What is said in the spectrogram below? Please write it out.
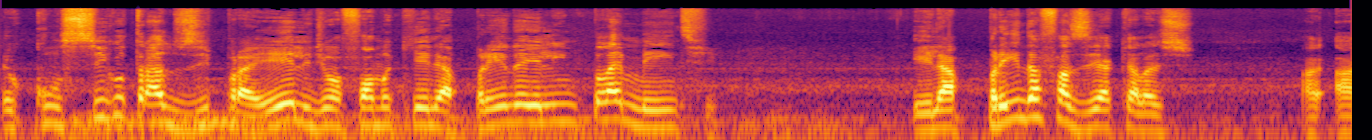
eu consigo traduzir para ele de uma forma que ele aprenda e ele implemente. Ele aprenda a fazer aquelas, a, a,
